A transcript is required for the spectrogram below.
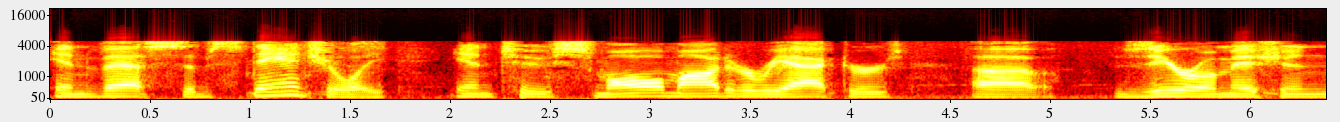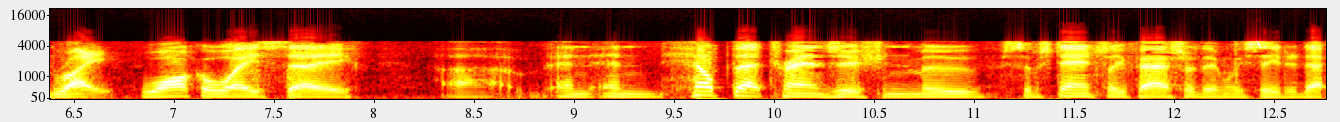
invest substantially into small modular reactors uh, zero emission, right. walk away safe, uh, and and help that transition move substantially faster than we see today.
